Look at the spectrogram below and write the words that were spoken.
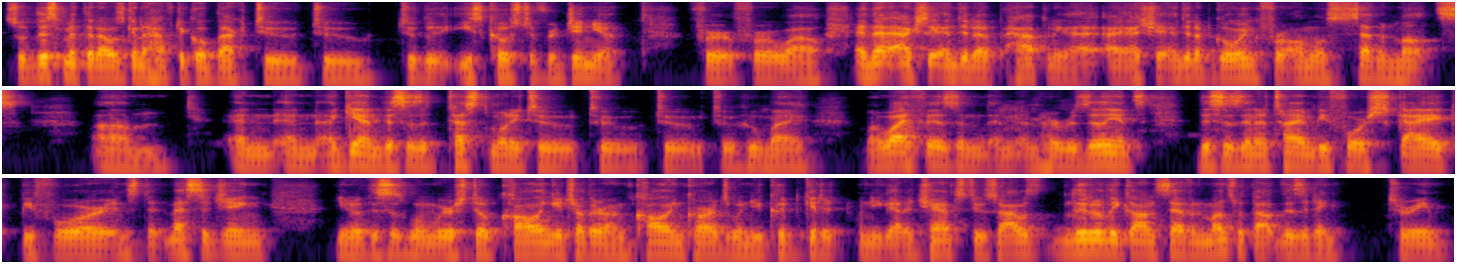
So this meant that I was going to have to go back to to to the east coast of Virginia for for a while, and that actually ended up happening. I, I actually ended up going for almost seven months. Um, and and again, this is a testimony to to to to who my my wife is and, and, and her resilience. This is in a time before Skype, before instant messaging. You know, this is when we were still calling each other on calling cards when you could get it when you got a chance to. So I was literally gone seven months without visiting Tarim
